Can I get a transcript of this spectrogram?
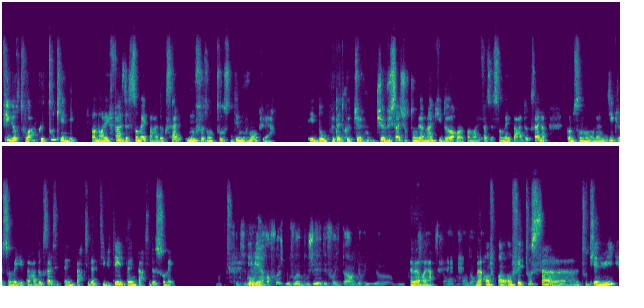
Figure-toi que toutes les nuits, pendant les phases de sommeil paradoxal, nous faisons tous des mouvements oculaires. Et donc, peut-être que tu as, tu as, vu ça sur ton gamin qui dort euh, pendant les phases de sommeil paradoxal. Comme son nom l'indique, le sommeil est paradoxal, c'est que tu as une partie d'activité et tu as une partie de sommeil. Effectivement, eh parfois je le vois bouger, des fois il parle, il rit. Euh, eh ben voilà. Ben, on, on, fait tout ça euh, toutes les nuits.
